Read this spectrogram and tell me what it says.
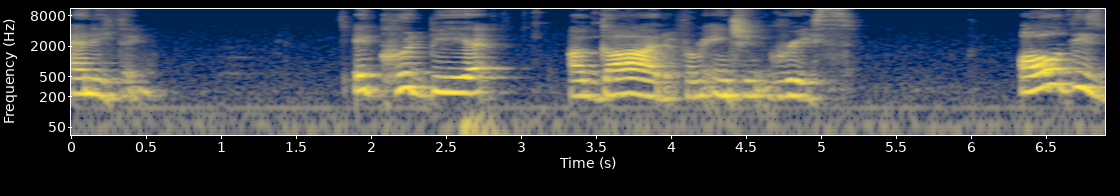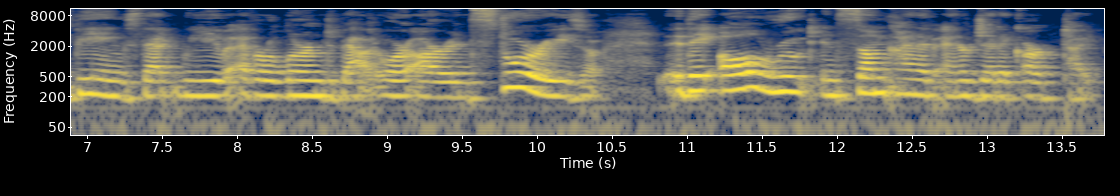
anything. It could be a god from ancient Greece all of these beings that we've ever learned about or are in stories, they all root in some kind of energetic archetype.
